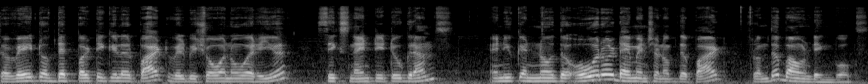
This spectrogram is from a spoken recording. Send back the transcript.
The weight of that particular part will be shown over here 692 grams and you can know the overall dimension of the part from the bounding box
